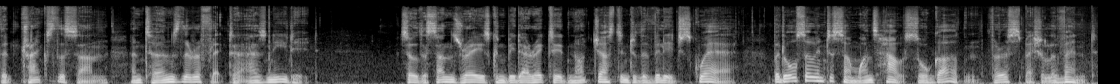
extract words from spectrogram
that tracks the sun and turns the reflector as needed. So the sun's rays can be directed not just into the village square, but also into someone's house or garden for a special event.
